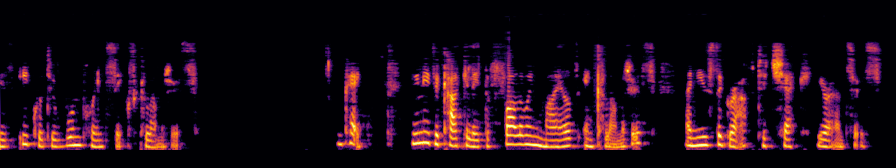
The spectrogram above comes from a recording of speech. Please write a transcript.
is equal to 1.6 kilometers. Okay, we need to calculate the following miles in kilometers and use the graph to check your answers.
